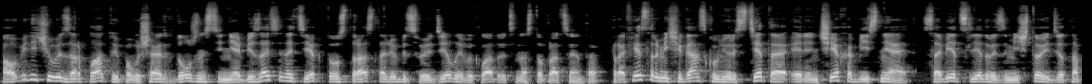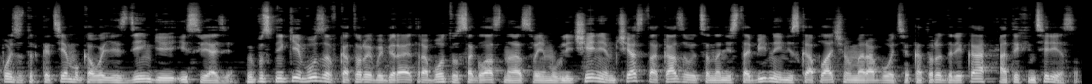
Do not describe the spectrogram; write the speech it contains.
А увеличивают зарплату и повышают в должности не обязательно те, кто страстно любит свое дело и выкладывается на 100%. Профессор Мичиганского университета Эрин Чех объясняет, совет следовать за мечтой идет на пользу только тем, у кого есть деньги и связи. Выпускники вузов, которые выбирают работу согласно своим увлечениям, часто оказываются на нестабильной и низкооплачиваемой работе, которая далека от их интересов интересов.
